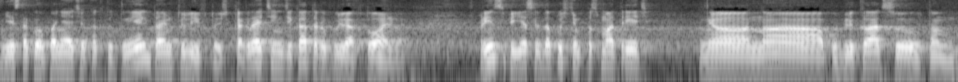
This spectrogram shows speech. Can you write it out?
Есть такое понятие, как TTL, time to live, то есть когда эти индикаторы были актуальны. В принципе, если, допустим, посмотреть э, на публикацию там,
